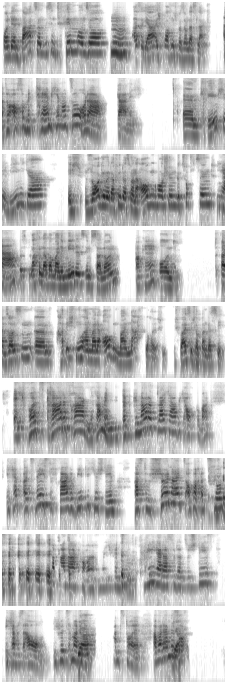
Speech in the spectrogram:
und den Bart so ein bisschen trimmen und so. Mhm. Also ja, ich brauche nicht besonders lang. Also auch so mit Cremchen und so oder gar nicht? Ähm, Cremchen weniger. Ich sorge mir dafür, dass meine Augenbrauen schön gezupft sind. Ja. Das machen aber meine Mädels im Salon. Okay. Und ansonsten ähm, habe ich nur an meine Augen mal nachgeholfen. Ich weiß nicht, ob man das sieht. Ich wollte es gerade fragen, Ramen. Genau das gleiche habe ich auch gemacht. Ich habe als nächste Frage wirklich hier stehen: Hast du Schönheitsoperations mal nachgeholfen? Ich finde es mega, dass du dazu stehst. Ich habe es auch. Ich würde es immer ja. wieder. Ganz toll. Aber dann ist ja. auch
